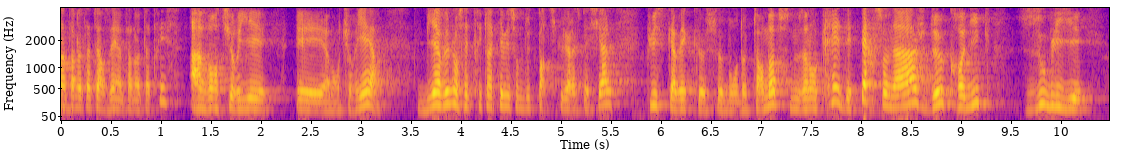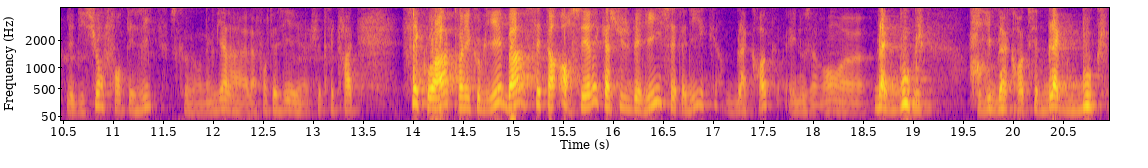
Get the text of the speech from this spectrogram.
internautateurs et internautatrices, aventuriers et aventurières, bienvenue dans cette Trick TV somme toute particulière et spéciale, puisqu'avec ce bon Dr Mops, nous allons créer des personnages de chroniques oubliées. L'édition fantasy, parce qu'on aime bien la, la fantasy chez Trick Track. C'est quoi, Chronique oubliée? Ben, C'est un hors-série Cassius Belli, c'est-à-dire BlackRock, et nous avons euh, Black Book. Je dis BlackRock, c'est Black Book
